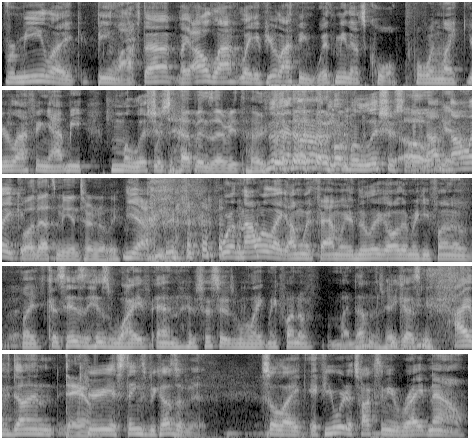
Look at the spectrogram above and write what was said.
for me, like being laughed at, like I'll laugh, like if you're laughing with me, that's cool. But when like you're laughing at me maliciously, Which happens every time. no, no, no, no, but maliciously, Oh, not, okay. not like, well, that's me internally. yeah. well, now we're like, I'm with family, and they're like, oh, they're making fun of like, because his his wife and his sisters will like make fun of my dumbness because I've done Damn. curious things because of it. So like, if you were to talk to me right now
